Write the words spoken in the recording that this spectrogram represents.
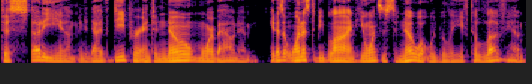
to study him and to dive deeper and to know more about him. He doesn't want us to be blind. He wants us to know what we believe, to love him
